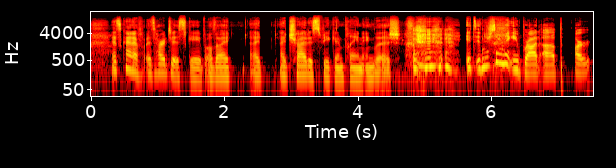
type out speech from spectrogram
it's kind of it's hard to escape, although I I I try to speak in plain English. it's interesting that you brought up art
